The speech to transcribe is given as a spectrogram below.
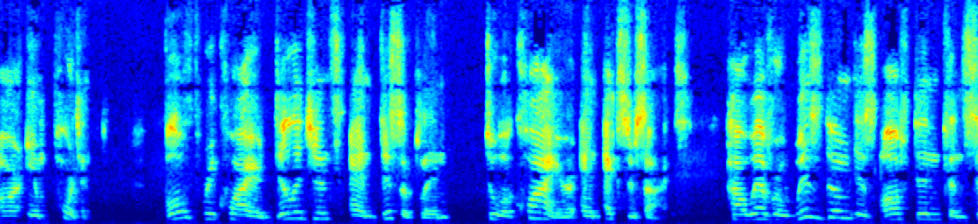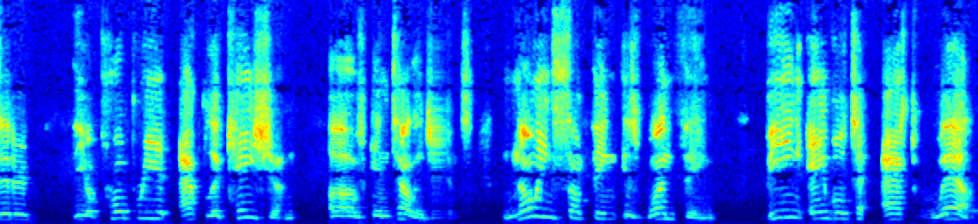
are important. Both require diligence and discipline to acquire and exercise. However, wisdom is often considered the appropriate application of intelligence. Knowing something is one thing, being able to act well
